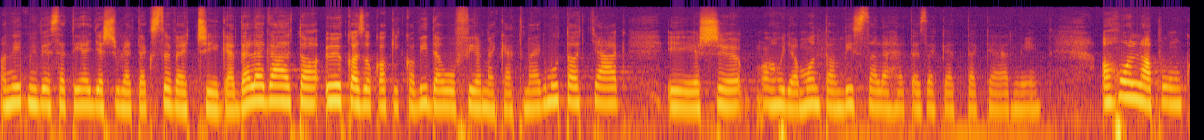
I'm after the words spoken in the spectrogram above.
a Népművészeti Egyesületek Szövetsége delegálta, ők azok, akik a videófilmeket megmutatják, és ahogyan mondtam, vissza lehet ezeket tekerni. A honlapunk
